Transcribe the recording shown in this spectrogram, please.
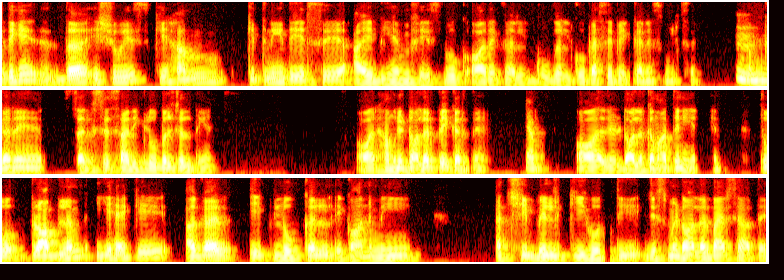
देखिए द इशू इज़ कि हम कितनी देर से आईबीएम फेसबुक ऑरेकल गूगल को पैसे पे करें इस मुल्क से हम हम्म। करें सर्विसेज़ सारी ग्लोबल चलती हैं और हम उन्हें डॉलर पे करते हैं yep. और डॉलर कमाते नहीं है तो प्रॉब्लम ये है कि अगर एक लोकल इकोनॉमी अच्छी बिल्ड की होती जिसमें डॉलर बाहर से आते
